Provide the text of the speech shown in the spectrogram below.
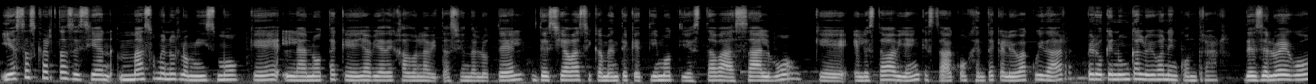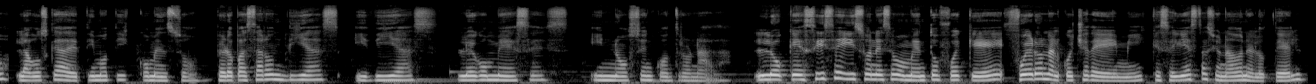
Y estas cartas decían más o menos lo mismo que la nota que ella había dejado en la habitación del hotel. Decía básicamente que Timothy estaba a salvo, que él estaba bien, que estaba con gente que lo iba a cuidar, pero que nunca lo iban a encontrar. Desde luego, la búsqueda de Timothy comenzó, pero pasaron días y días, luego meses y no se encontró nada. Lo que sí se hizo en ese momento fue que fueron al coche de Amy, que seguía estacionado en el hotel,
